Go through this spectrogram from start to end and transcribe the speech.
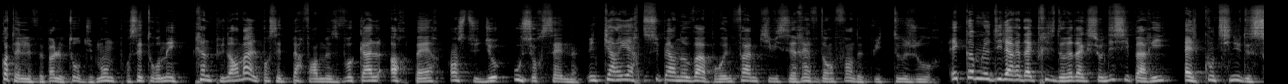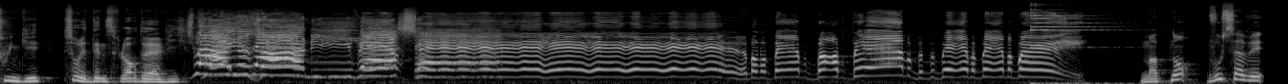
quand elle ne fait pas le tour du monde pour ses tournées. Rien de plus normal pour cette performeuse vocale hors pair, en studio ou sur scène. Une carrière supernova pour une femme qui vit ses rêves d'enfant depuis toujours. Et comme le dit la rédactrice de rédaction d'ici Paris, elle continue de swinger sur le dance floor de la vie. Maintenant, vous savez.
